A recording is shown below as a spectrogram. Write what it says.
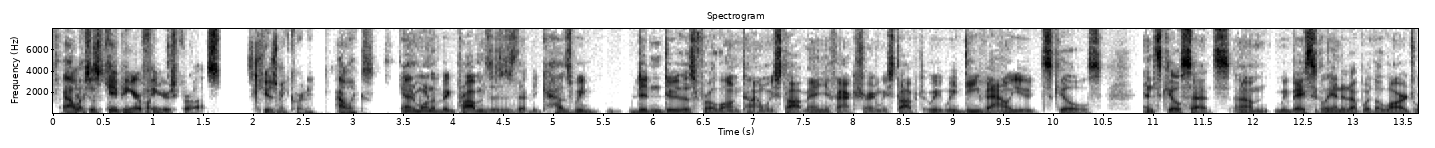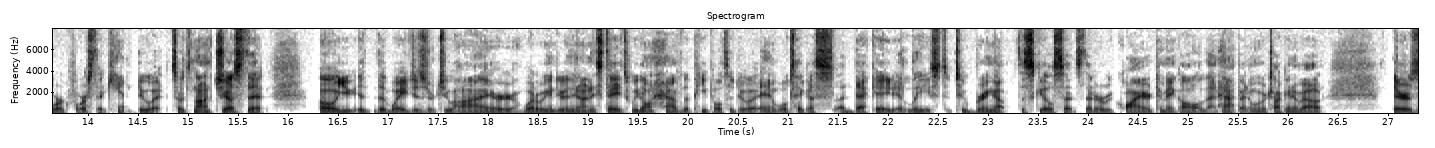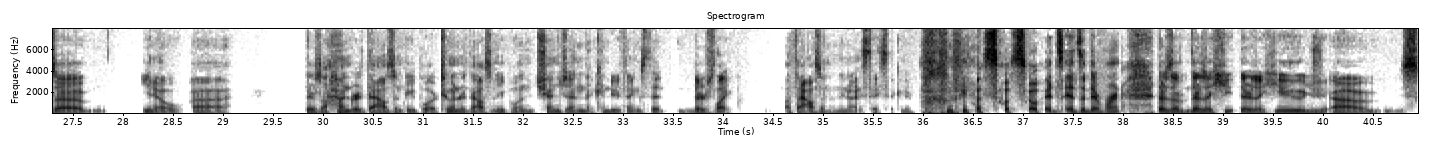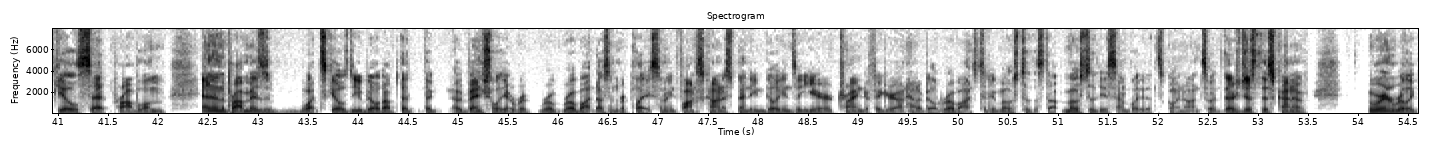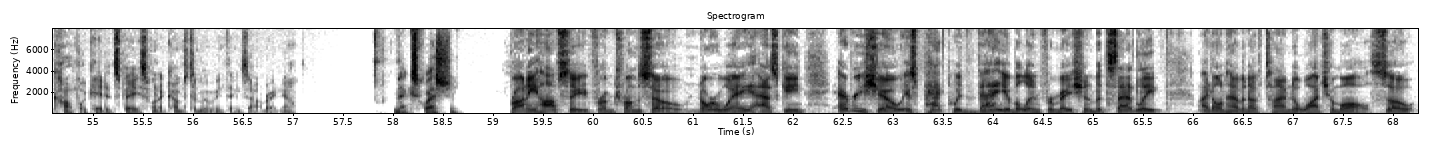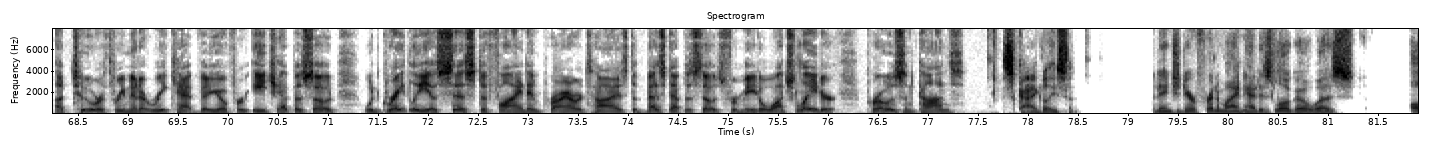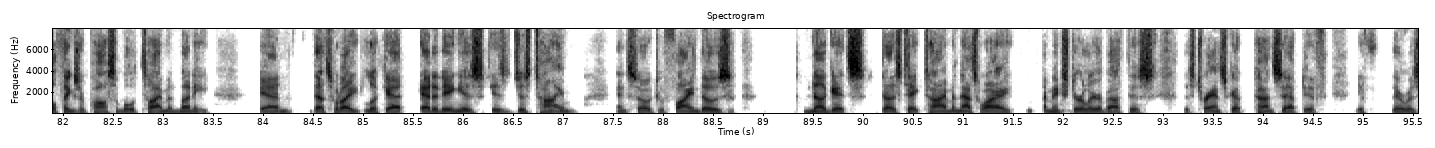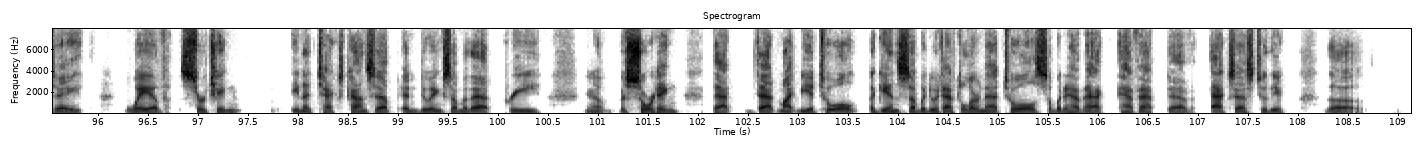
Alex, just keeping our fingers crossed. Excuse me, Courtney. Alex. And one of the big problems is, is that because we didn't do this for a long time, we stopped manufacturing, we stopped, we, we devalued skills and skill sets. Um, we basically ended up with a large workforce that can't do it. So it's not just that, oh, you, it, the wages are too high or what are we going to do in the United States? We don't have the people to do it. And it will take us a decade at least to bring up the skill sets that are required to make all of that happen. And we were talking about there's a, you know, uh, there's 100,000 people or 200,000 people in Shenzhen that can do things that there's like a thousand in the United States that can do. so so it's it's a different there's a there's a hu- there's a huge um, skill set problem, and then the problem is what skills do you build up that, that eventually a ro- robot doesn't replace. I mean, Foxconn is spending billions a year trying to figure out how to build robots to do most of the stuff, most of the assembly that's going on. So there's just this kind of we're in a really complicated space when it comes to moving things out right now. Next question. Ronnie Hofsey from Tromsø, Norway, asking Every show is packed with valuable information, but sadly, I don't have enough time to watch them all. So, a two or three minute recap video for each episode would greatly assist to find and prioritize the best episodes for me to watch later. Pros and cons? Sky Gleason. An engineer friend of mine had his logo was all things are possible with time and money. And that's what I look at editing is is just time. And so to find those nuggets does take time and that's why i mentioned earlier about this this transcript concept. If if there was a way of searching in a text concept and doing some of that pre you know sorting that that might be a tool. Again somebody would have to learn that tool. Somebody have have have, to have access to the the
